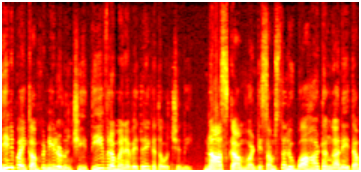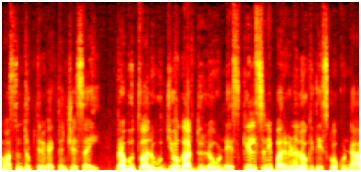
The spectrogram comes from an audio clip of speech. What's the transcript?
దీనిపై కంపెనీల నుంచి తీవ్రమైన వ్యతిరేకత వచ్చింది. నాస్కామ్ వంటి సంస్థలు బాహాటంగానే తమ అసంతృప్తిని వ్యక్తం చేశాయి. ప్రభుత్వాలు ఉద్యోగార్థుల్లో ఉండే స్కిల్స్ని పరిగణలోకి తీసుకోకుండా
